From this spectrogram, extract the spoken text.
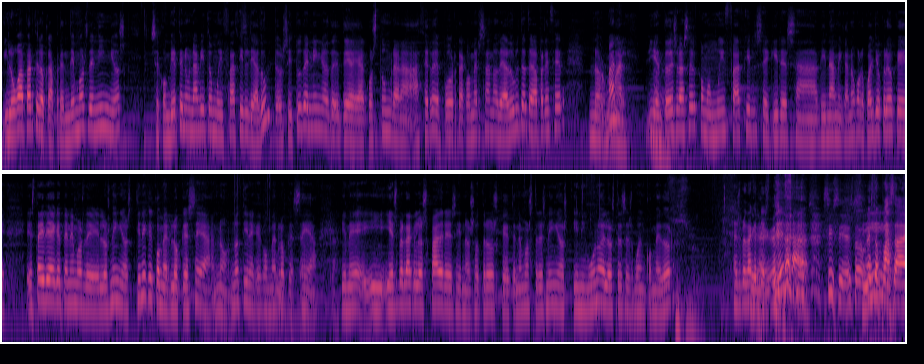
Y luego, aparte, lo que aprendemos de niños se convierte en un hábito muy fácil de adultos. Si tú de niño te, acostumbran a hacer deporte, a comer sano, de adulto te va a parecer normal. Y entonces va a ser como muy fácil seguir esa dinámica, ¿no? Con lo cual yo creo que esta idea que tenemos de los niños, tiene que comer lo que sea, no, no tiene que comer lo que sea. Tiene, y, es verdad que los padres y nosotros que tenemos tres niños y ninguno de los tres es buen comedor, es verdad que te estresas. sí, sí, esto, esto pasa.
